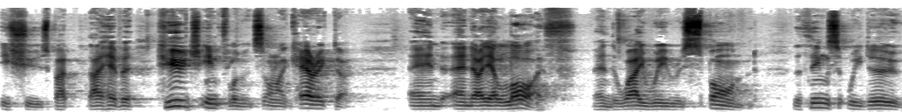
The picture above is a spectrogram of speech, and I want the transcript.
issues, but they have a huge influence on our character and, and our life and the way we respond, the things that we do,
